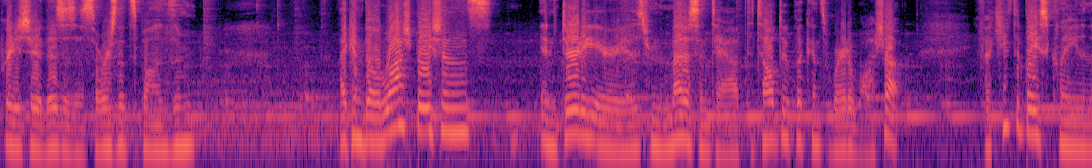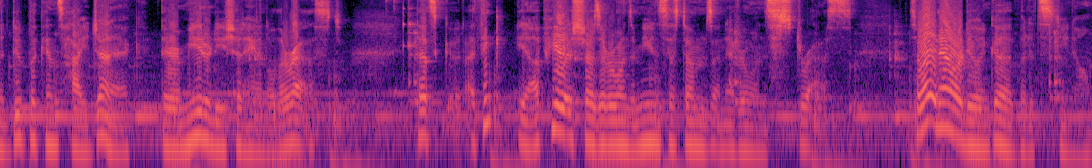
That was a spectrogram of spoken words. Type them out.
pretty sure this is a source that spawns them. I can build wash basins in dirty areas from the medicine tab to tell duplicants where to wash up. If I keep the base clean and the duplicants hygienic, their immunity should handle the rest. That's good. I think, yeah, up here it shows everyone's immune systems and everyone's stress. So right now we're doing good, but it's, you know,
